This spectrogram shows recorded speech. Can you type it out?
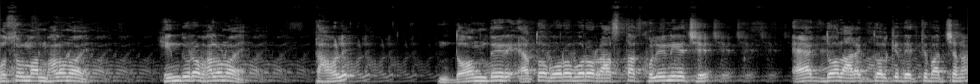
মুসলমান ভালো নয়, হিন্দুরা ভালো নয়। তাহলে দ্বন্দ্বের এত বড় বড় রাস্তা খুলে নিয়েছে, এক দল আরেক দলকে দেখতে পাচ্ছে না।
